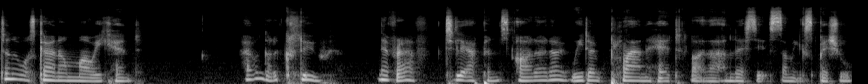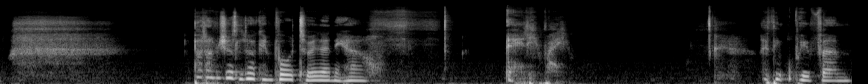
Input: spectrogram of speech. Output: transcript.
Don't know what's going on my weekend. I haven't got a clue. Never have till it happens. I don't know. We don't plan ahead like that unless it's something special. But I'm just looking forward to it anyhow. Anyway, I think we've um,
